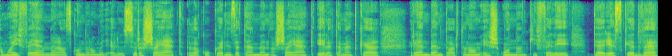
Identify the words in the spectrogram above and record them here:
a mai fejemmel azt gondolom, hogy először a saját lakókörnyezetemben a saját életemet kell rendben tartanom, és onnan kifelé terjeszkedve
